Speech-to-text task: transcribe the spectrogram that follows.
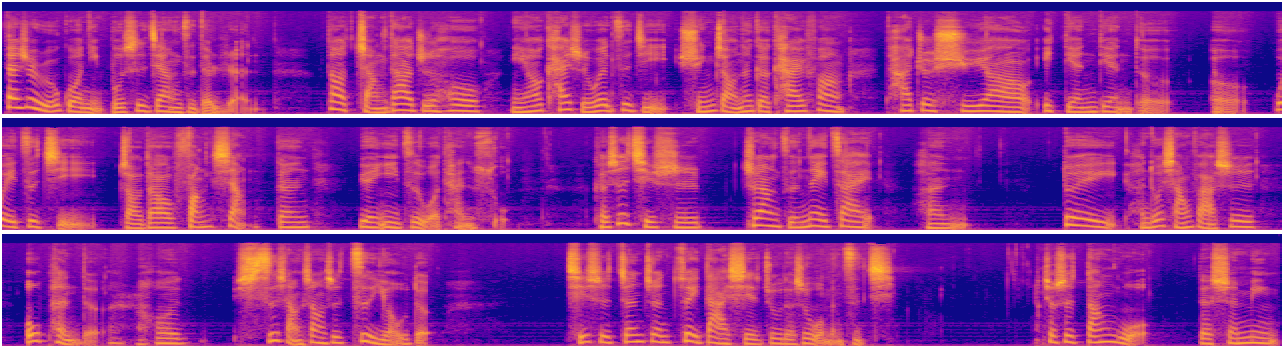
但是如果你不是这样子的人，到长大之后，你要开始为自己寻找那个开放，他就需要一点点的呃，为自己找到方向，跟愿意自我探索。可是其实。这样子内在很对很多想法是 open 的，然后思想上是自由的。其实真正最大协助的是我们自己。就是当我的生命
